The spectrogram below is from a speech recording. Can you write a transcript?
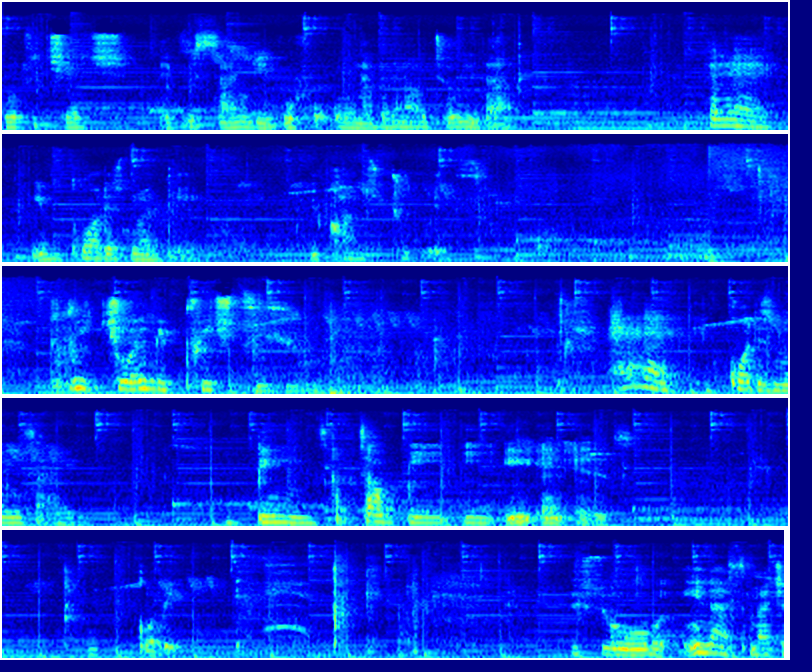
go to church every Sunday, go for honor, but then I'll tell you that hey, if God is not there, you can't do it. Preach, or let me preach to you. Hey, God is not inside, beans, capital B E A N S. Got it. So, in as much,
